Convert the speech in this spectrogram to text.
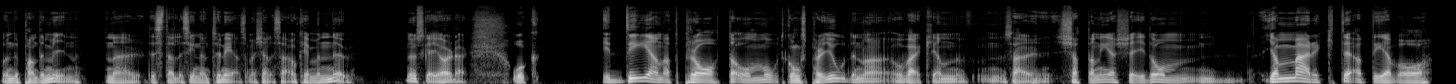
under pandemin, när det ställdes in en turné, som jag kände så här, okej, okay, men nu, nu ska jag göra det där. Och idén att prata om motgångsperioderna och verkligen så här, kötta ner sig i dem. Jag märkte att det var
